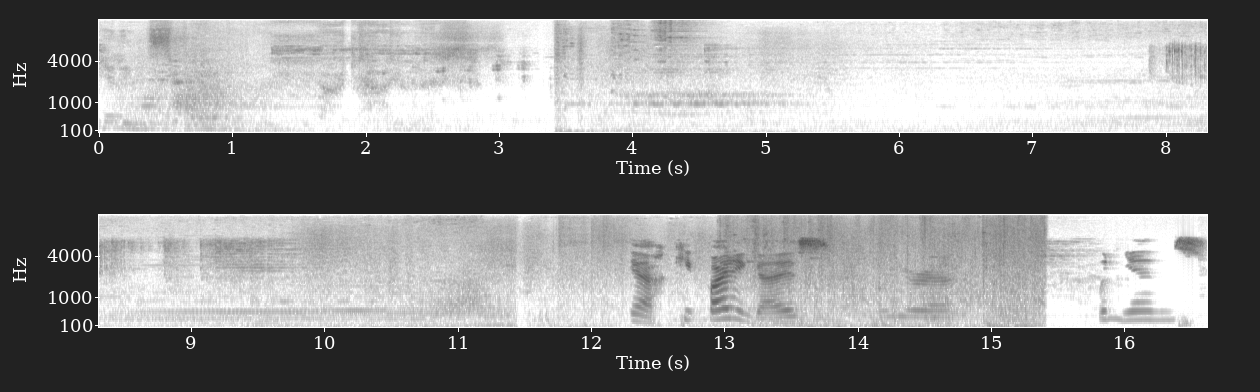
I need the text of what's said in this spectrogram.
killing spree. Yeah, keep fighting, guys. For your uh, minions.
